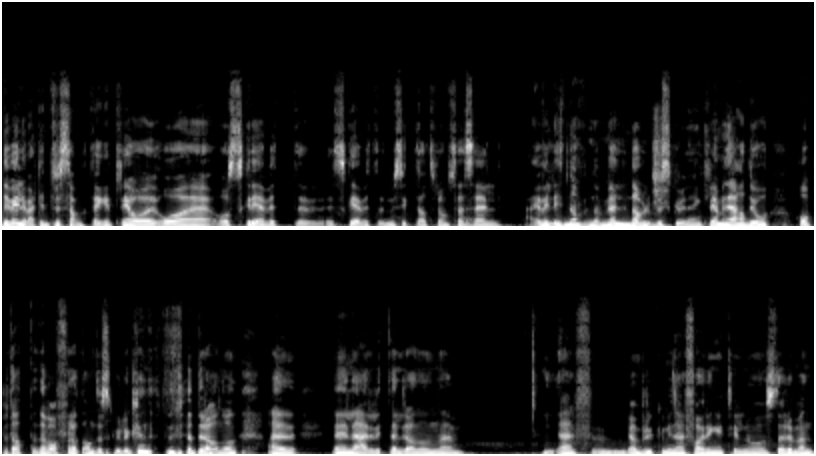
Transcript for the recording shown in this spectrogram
det ville vært interessant, egentlig, å skrevet, eh, skrevet musikkteater om seg selv. Jeg er veldig, nav veldig navlebeskuende, egentlig, men jeg hadde jo håpet at det var for at andre skulle kunne dra noen eh, Lære litt, eller dra noen eh, ja, bruke mine erfaringer til noe større, men,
